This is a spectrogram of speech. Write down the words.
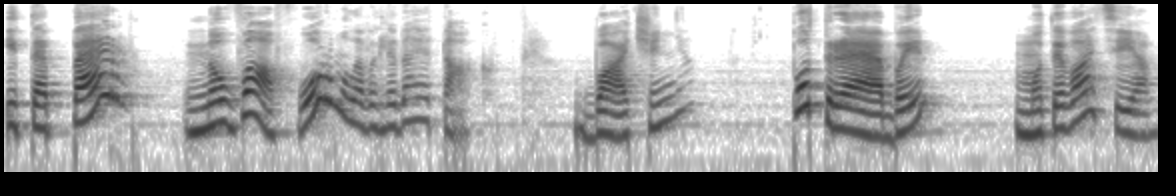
І тепер нова формула виглядає так: бачення, потреби, мотивація.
